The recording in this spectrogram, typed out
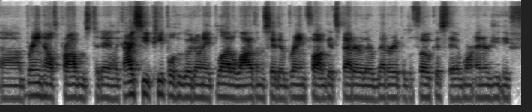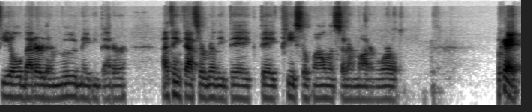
uh, brain health problems today. Like I see people who go donate blood, a lot of them say their brain fog gets better, they're better able to focus, they have more energy, they feel better, their mood may be better. I think that's a really big, big piece of wellness in our modern world. Okay,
